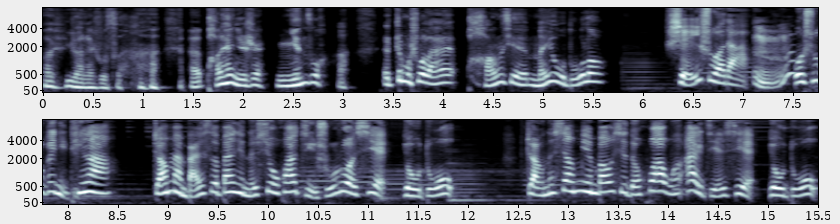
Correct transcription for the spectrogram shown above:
哎，原来如此。呃，螃蟹女士，您坐啊。这么说来，螃蟹没有毒喽？谁说的？我数给你听啊。长满白色斑点的绣花脊熟若蟹有毒，长得像面包蟹的花纹爱结蟹有毒，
